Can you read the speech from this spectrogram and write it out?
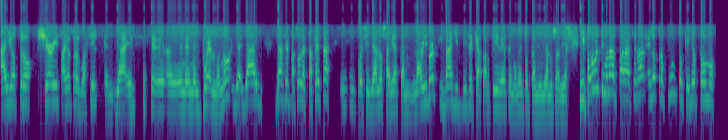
hay otro sheriff, hay otro alguacil en, ya en, en, el pueblo, ¿no? Ya, ya hay ya se pasó la estafeta y, pues si ya lo sabía Larry Bird y Magic dice que a partir de ese momento también ya lo sabía. Y por último, nada, para cerrar, el otro punto que yo tomo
